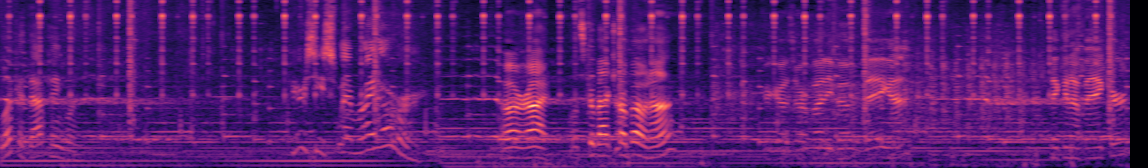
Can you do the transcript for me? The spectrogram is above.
Look at that penguin. Piercy swam right over. All right, let's go back to our boat, huh? Here goes our buddy boat Vega. Picking up anchor.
